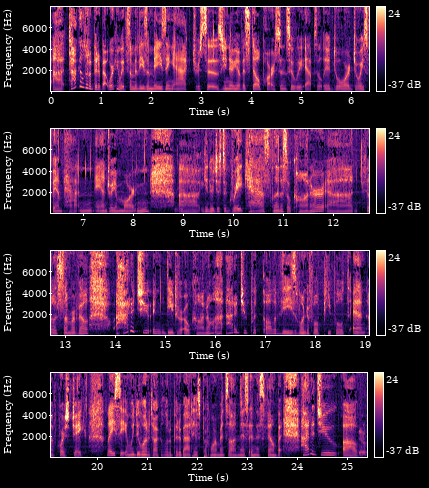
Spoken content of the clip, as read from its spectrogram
Uh, talk a little bit about working with some of these amazing actresses. You know, you have Estelle Parsons, who we absolutely adore, Joyce Van Patten, Andrea Martin. Uh, you know, just a great cast. Glynnis O'Connor, uh, Phyllis Somerville. How did you and Deirdre O'Connell? Uh, how did you put all of these wonderful people, t- and of course Jake Lacy? And we do want to talk a little bit about his performance on this in this film. But how did you uh, Yeah.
